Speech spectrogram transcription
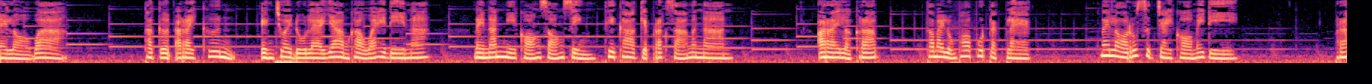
นายหล่อว่า ถ้าเกิดอะไรขึ้น เองช่วยดูแลย่ามข้าไว้ให้ดีนะ ในนั้นมีของสองสิ่งที่ข้าเก็บรักษามานาน อะไรเหรอครับทำไมหลวงพ่อพูดแปลกๆในหลอรู้สึกใจคอไม่ดี พระ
